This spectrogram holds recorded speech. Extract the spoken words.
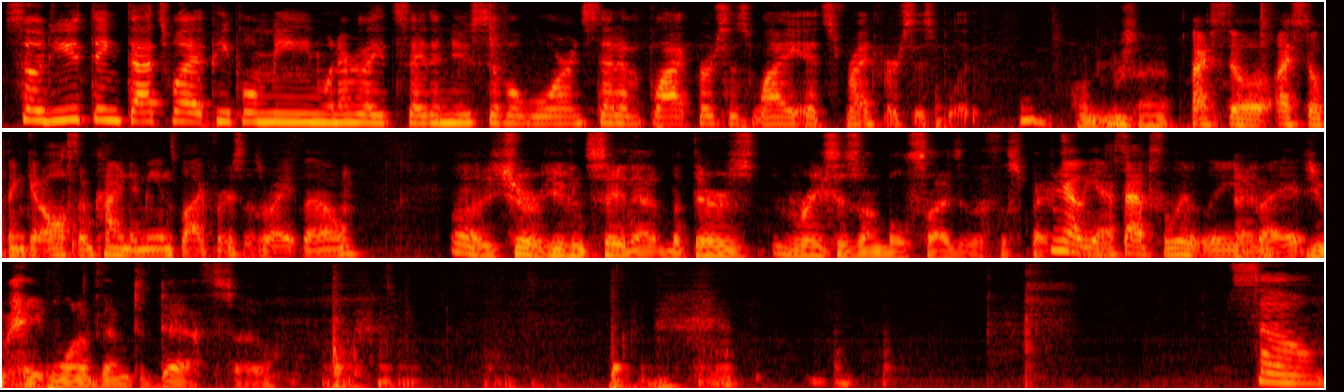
so do you think that's what people mean whenever they say the new civil war instead of black versus white it's red versus blue Hundred percent. I still I still think it also kind of means black versus white though. Well, sure, you can say that, but there's races on both sides of the spectrum. No, yes, absolutely, and but you hate one of them to death. So so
